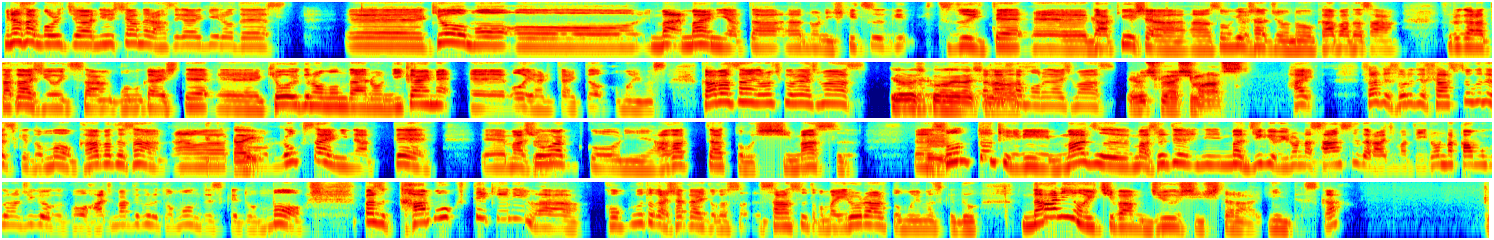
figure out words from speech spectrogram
皆さん、こんにちは。ニュースチャンネル、長谷川幸宏です。えー今日も、おーま前にやったのに引き続き続いて、えー学級社あ創業社長の川端さん、それから高橋洋一さんをお迎えして、えー教育の問題の2回目、えーをやりたいと思います。川端さん、よろしくお願いします。よろしくお願いします。高橋さんもお願いします。よろしくお願いします。はい。さて、それで早速ですけども、川端さん、あはい6歳になって、えーまあ、小学校に上がったとします。えーうんその時に、まず、まあ、それで、まあ、授業、いろんな算数から始まって、いろんな科目の授業がこう始まってくると思うんですけども、まず科目的には、国語とか社会とかさ算数とか、まあ、いろいろあると思いますけど、何を一番重視したらいいんですか？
